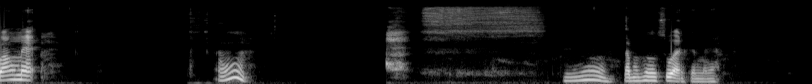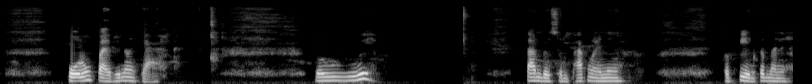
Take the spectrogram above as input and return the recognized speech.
วางแม่อืมอืมตำหูส่วนกันมาเนี่ยโปะลงไปพี่น้องจ๋าโอ้ยตามโดยสมพักหน่อยนึงก็เปลี่ยนกันมาเนี่ย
